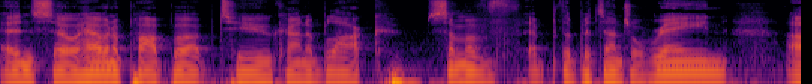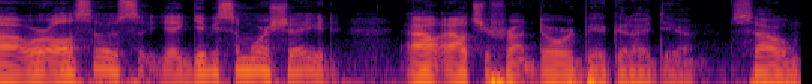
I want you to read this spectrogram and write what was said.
And so having a pop up to kind of block some of the potential rain, uh, or also give you some more shade out out your front door would be a good idea. So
